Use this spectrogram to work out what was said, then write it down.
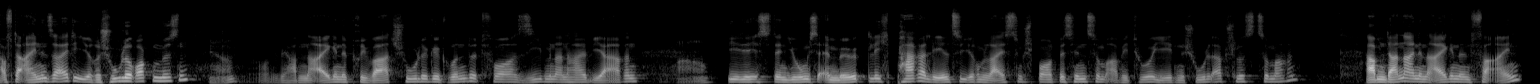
auf der einen Seite ihre Schule rocken müssen. Ja. Und wir haben eine eigene Privatschule gegründet vor siebeneinhalb Jahren, wow. die es den Jungs ermöglicht, parallel zu ihrem Leistungssport bis hin zum Abitur jeden Schulabschluss zu machen. Haben dann einen eigenen Verein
